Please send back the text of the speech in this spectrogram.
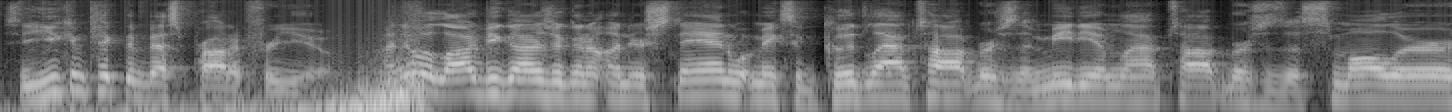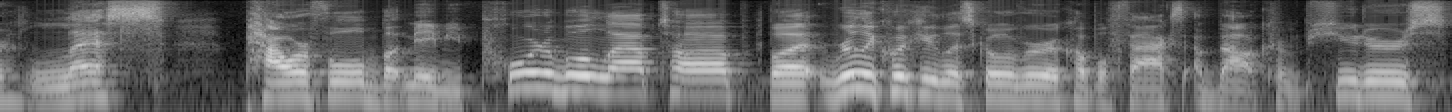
so you can pick the best product for you. I know a lot of you guys are gonna understand what makes a good laptop versus a medium laptop versus a smaller, less powerful but maybe portable laptop. But really quickly, let's go over a couple facts about computers.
